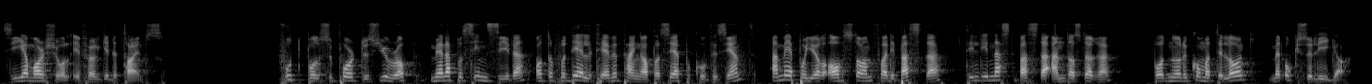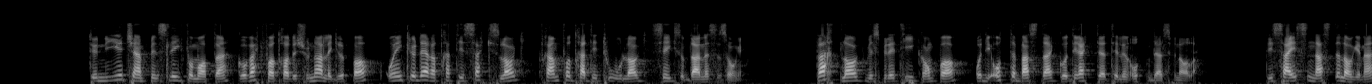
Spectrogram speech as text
sier Marshall ifølge The Times. Football Supporters Europe mener på sin side at å fordele TV-penger basert på koeffisient er med på å gjøre avstanden fra de beste til de nest beste enda større, både når det kommer til lag, men også ligaer. Det nye Champions League-formatet går vekk fra tradisjonelle grupper og inkluderer 36 lag fremfor 32 lag, slik som denne sesongen. Hvert lag vil spille ti kamper, og de åtte beste går direkte til en åttendelsfinale. De 16 neste lagene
